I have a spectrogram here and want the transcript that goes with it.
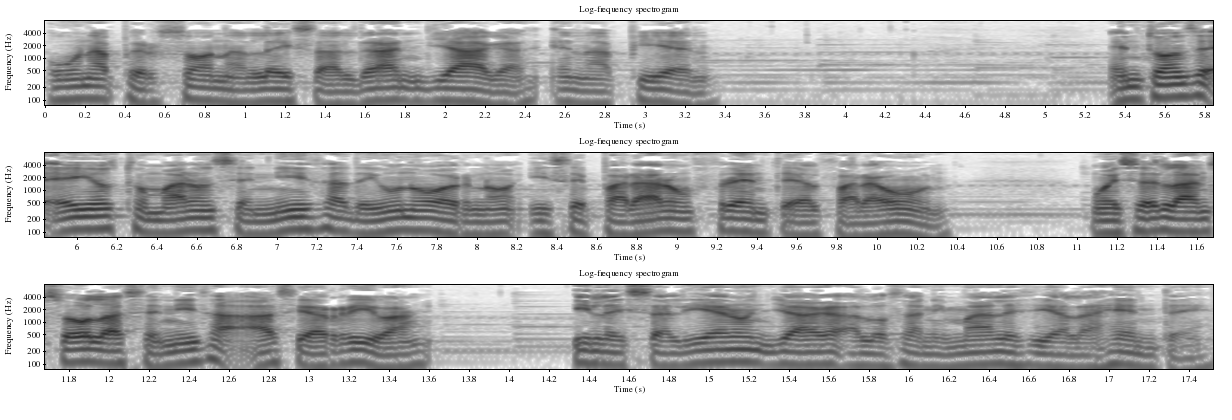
una persona, le saldrán llagas en la piel. Entonces ellos tomaron ceniza de un horno y se pararon frente al faraón. Moisés lanzó la ceniza hacia arriba y le salieron llagas a los animales y a la gente.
